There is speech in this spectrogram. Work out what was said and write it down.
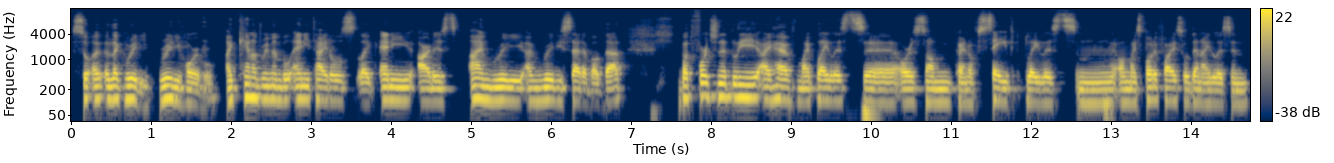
So, uh, like, really, really horrible. I cannot remember any titles, like any artists. I'm really, I'm really sad about that but fortunately i have my playlists uh, or some kind of saved playlists um, on my spotify so then i listen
